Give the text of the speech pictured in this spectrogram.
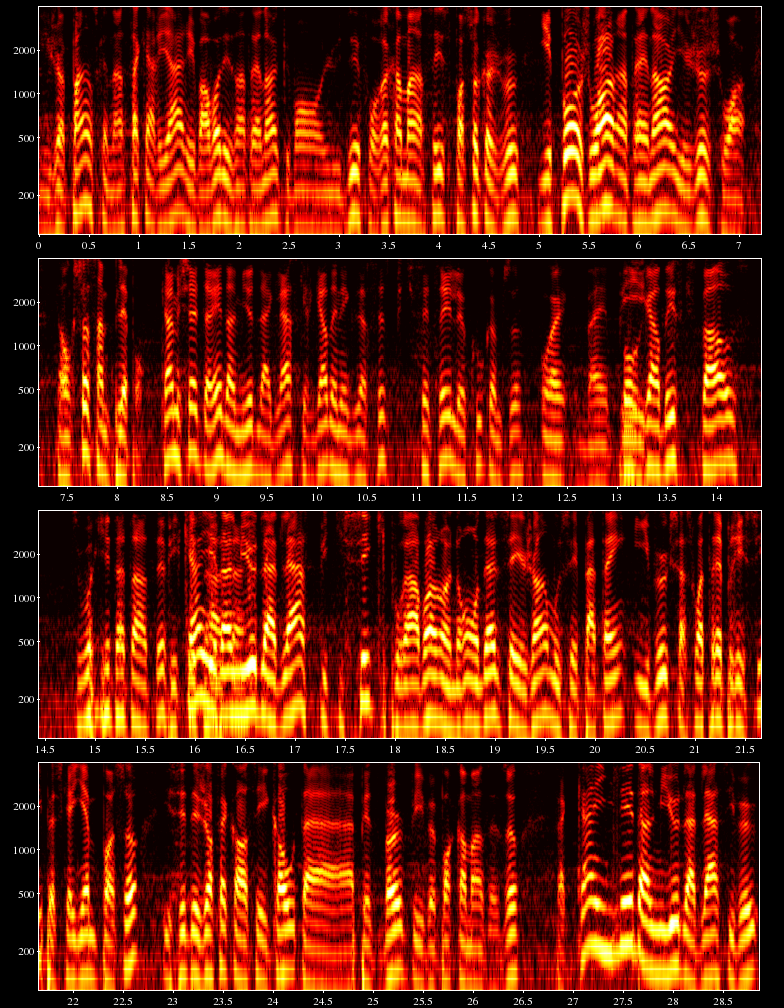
Et je pense que dans sa carrière, il va avoir des entraîneurs qui vont lui dire il faut recommencer, c'est pas ça que je veux. Il n'est pas joueur-entraîneur, il est juste joueur. Donc ça, ça me plaît pas. Quand Michel Therrien dans le milieu de la glace, qui regarde un exercice puis qui s'étire le cou comme ça, Oui, ben, puis. pour regarder ce qui se passe, tu vois qu'il est attentif. Puis quand il est dans le milieu de la glace, puis qu'il sait qu'il pourrait avoir une rondelle ses jambes ou ses patins, il veut que ça soit très précis parce qu'il aime pas ça. Il s'est déjà fait casser les côtes à, Pittsburgh, puis il veut pas recommencer ça. Fait que quand il est dans le milieu de la glace, il veut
